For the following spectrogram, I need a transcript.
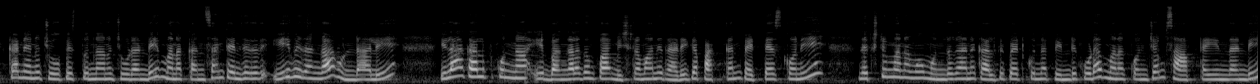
ఇక్కడ నేను చూపిస్తున్నాను చూడండి మన కన్సల్టెన్సీ అనేది ఈ విధంగా ఉండాలి. ఇలా కలుపుకున్న ఈ బంగాళదుంప మిశ్రమాన్ని రెడీగా పక్కన పెట్టేసుకొని నెక్స్ట్ మనము ముందుగానే కలిపి పెట్టుకున్న పిండి కూడా మనకు కొంచెం సాఫ్ట్ అయ్యిందండి.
